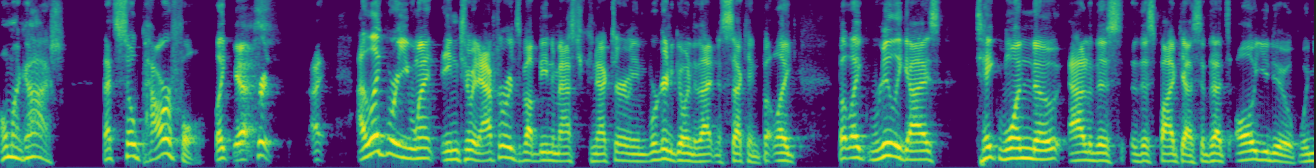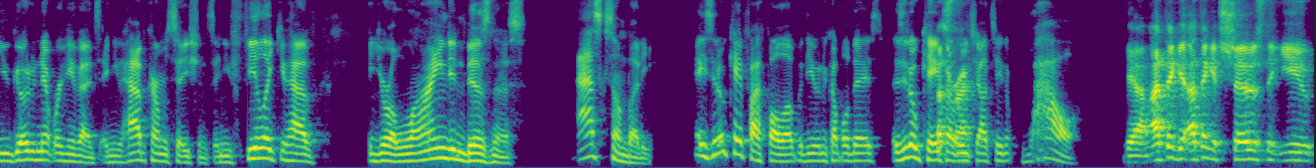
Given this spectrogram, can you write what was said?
Oh my gosh, that's so powerful. Like, yes. I, I like where you went into it afterwards about being a master connector. I mean, we're going to go into that in a second, but like, but like, really, guys, take one note out of this this podcast. If that's all you do when you go to networking events and you have conversations and you feel like you have you're aligned in business, ask somebody, "Hey, is it okay if I follow up with you in a couple of days? Is it okay that's if I right. reach out to you?" Wow, yeah, I think I think it shows that you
